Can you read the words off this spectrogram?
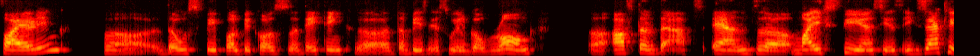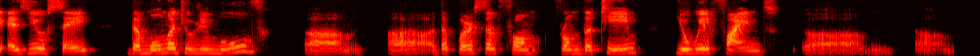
firing uh, those people because they think uh, the business will go wrong uh, after that. And my experience is exactly as you say the moment you remove um, uh, the person from from the team, you will find um, um,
